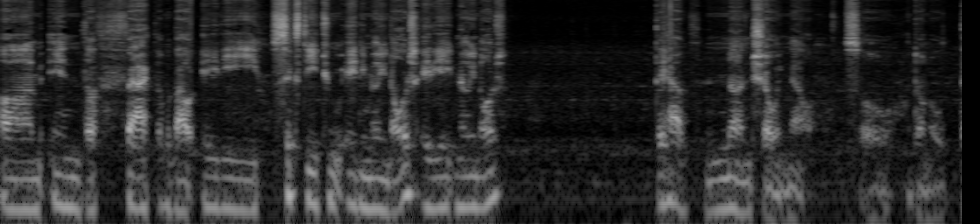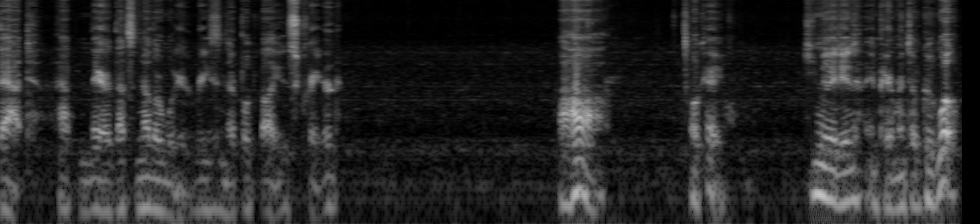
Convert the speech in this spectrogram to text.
um, in the fact of about 80, 60 to 80 million dollars, 88 million dollars. They have none showing now. So I don't know what that happened there. That's another weird reason their book value is cratered. Aha. Okay. Accumulated impairment of goodwill.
